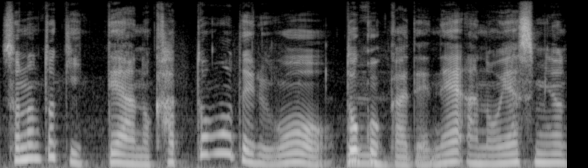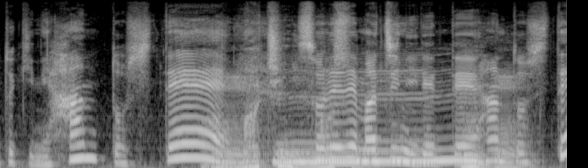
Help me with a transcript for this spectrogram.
その時ってあのカットモデルをどこかでね、あのお休みの時にハントして、それで街に出てハントして、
